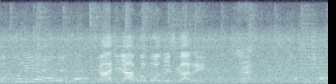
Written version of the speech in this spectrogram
चप्पू नहीं आया शाह जी आपको बहुत मिस कर रहे हैं चप्पू शाह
